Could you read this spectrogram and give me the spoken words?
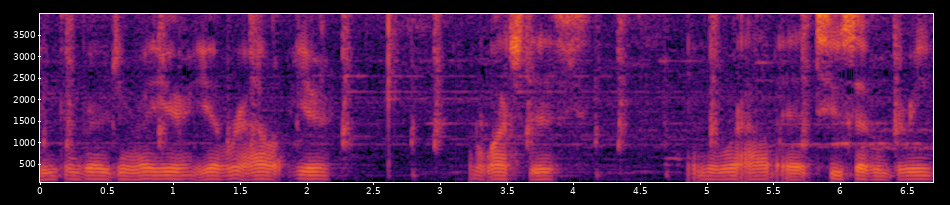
We got converging right here. Yeah, we're out here. I'm gonna watch this. And then we're out at 273.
